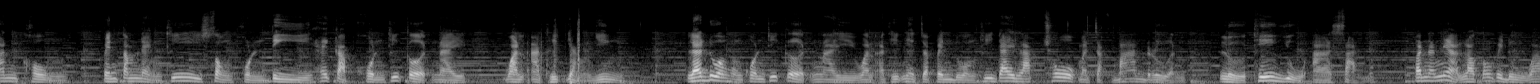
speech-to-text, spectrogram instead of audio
มั่นคง เป็นตำแหน่งที่ส่งผลดีให้กับคนที่เกิดในวันอาทิตย์อย่างยิ่ง และดวงของคนที่เกิดในวันอาทิตย์เนี่ยจะเป็นดวงที่ได้รับโชคมาจากบ้านเรือน หรือที่อยู่อาศัย เพราะนั้นเนี่ยเราต้องไปดูว่า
